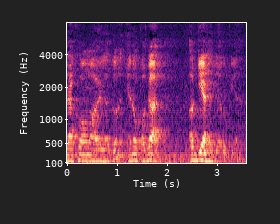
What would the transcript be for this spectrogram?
રાખવામાં આવેલ હતો. એનો પગાર અગિયાર હજાર રૂપિયા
